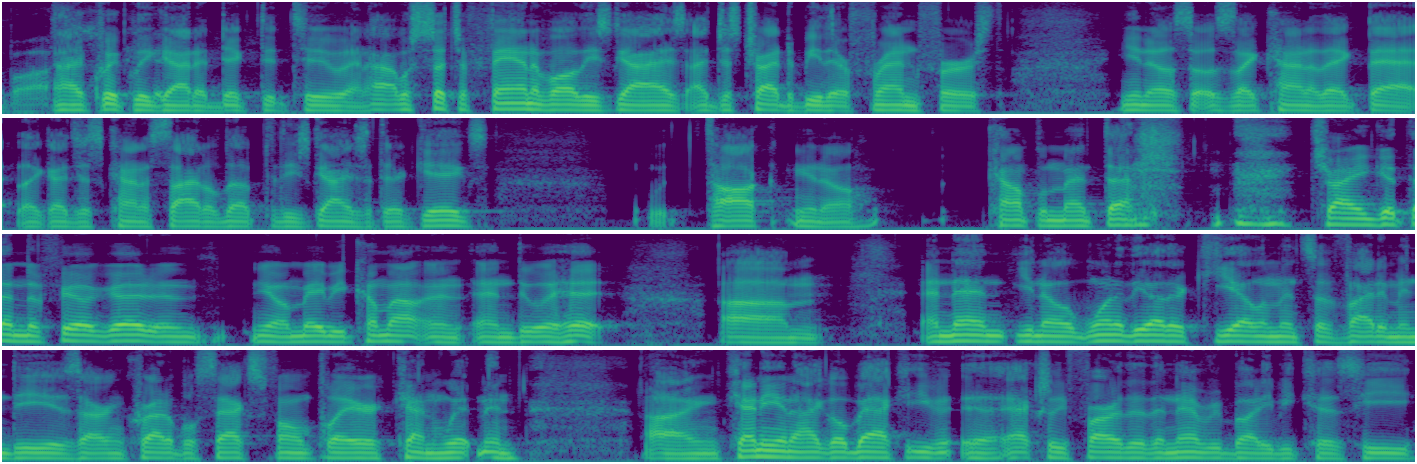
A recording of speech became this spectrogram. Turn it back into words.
boss. I quickly got addicted to, and I was such a fan of all these guys. I just tried to be their friend first, you know. So it was like kind of like that. Like I just kind of sidled up to these guys at their gigs, would talk, you know, compliment them, try and get them to feel good, and you know maybe come out and, and do a hit. Um, and then you know one of the other key elements of Vitamin D is our incredible saxophone player Ken Whitman. Uh, and Kenny and I go back even uh, actually farther than everybody because he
